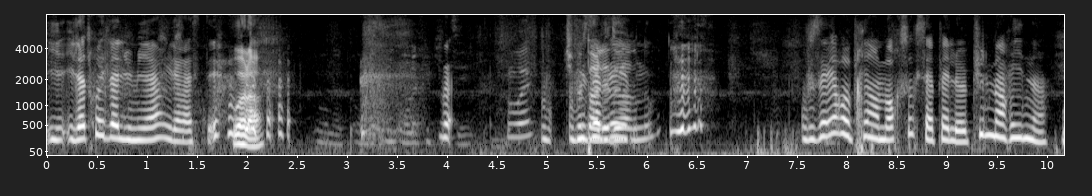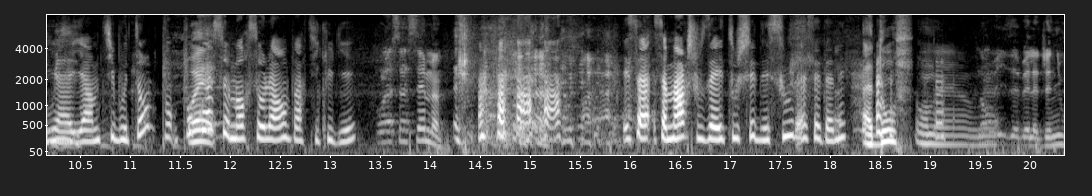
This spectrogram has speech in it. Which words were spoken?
Il, il a trouvé de la lumière, il est resté. Voilà. Bah, Ouais. Tu peux parler de avez- Arnaud Vous avez repris un morceau qui s'appelle euh, Pull Marine il, y a, Oui. il y a un petit bout de temps. Pour- pourquoi Ouais. ce morceau-là en particulier? Pour la SACEM. Et ça, ça marche, vous avez touché des sous là cette année? À Donf, on a. Non, mais Isabelle oui.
